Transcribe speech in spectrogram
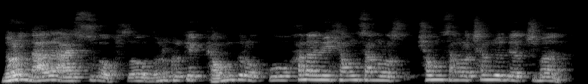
너는 나를 알 수가 없어. 너는 그렇게 병들었고 하나님의 형상으로 형상으로 창조되었지만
